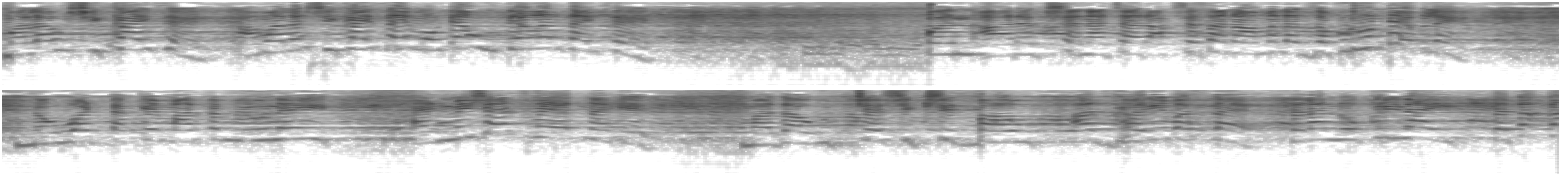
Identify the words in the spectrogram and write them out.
मला शिकायचंय. आम्हाला शिकायचं आरक्षणाच्या राक्षसानं आम्हाला जखडून ठेवलंय. नव्वद टक्के मार्क मिळूनही ऍडमिशन मिळत नाहीत माझा उच्च शिक्षित भाऊ आज घरी बसलाय. त्याला नोकरी नाही. त्याचं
